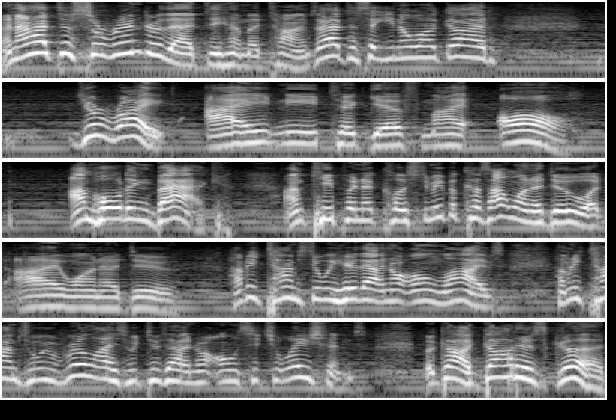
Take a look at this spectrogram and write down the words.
And I have to surrender that to Him at times. I have to say, you know what, God, you're right. I need to give my all. I'm holding back. I'm keeping it close to me because I want to do what I want to do. How many times do we hear that in our own lives? How many times do we realize we do that in our own situations? But God, God is good.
